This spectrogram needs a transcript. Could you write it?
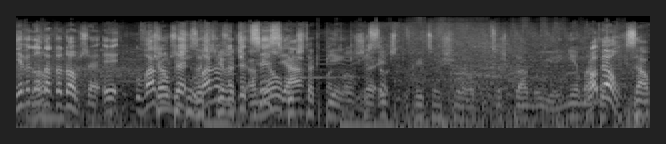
Nie wygląda to dobrze. Y, uważam, Chciałby że, się uważam, że zaśpiewać, a miało decyzja... być tak pięknie, że Wiesz co, H2K coś robi, coś planuje. Nie ma Robią! takich za,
